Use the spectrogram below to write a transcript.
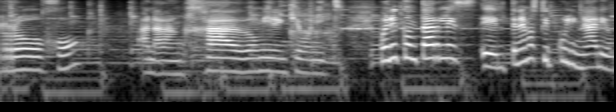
rojo, anaranjado. Miren qué bonito. Bueno, y contarles, tenemos tip culinario.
